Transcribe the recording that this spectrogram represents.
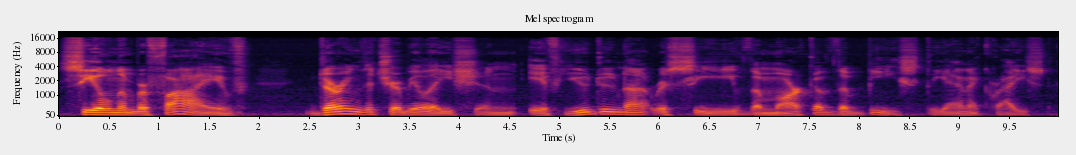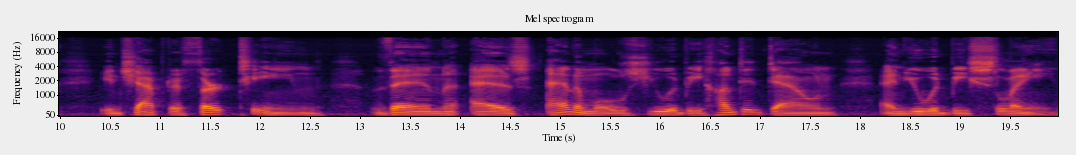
Seal number five during the tribulation, if you do not receive the mark of the beast, the Antichrist, in chapter 13, then as animals you would be hunted down and you would be slain.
